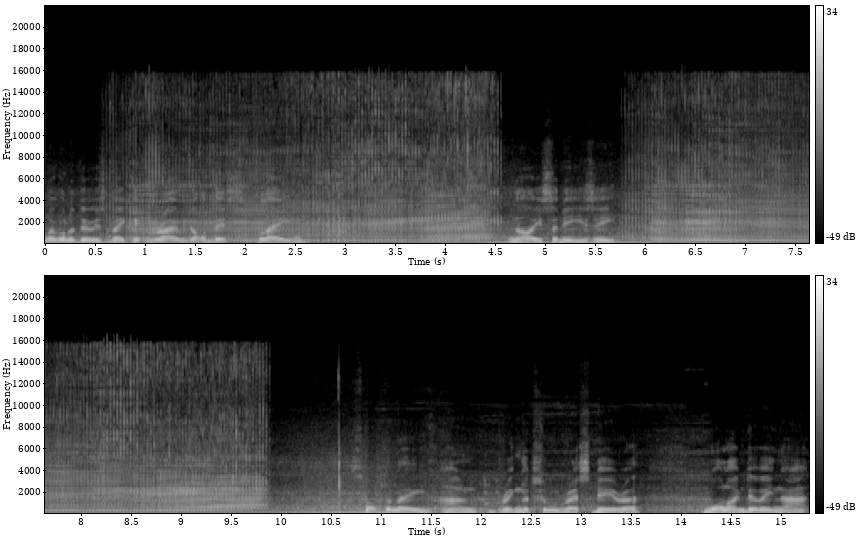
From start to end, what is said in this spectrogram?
all I want to do is make it round on this plane. Nice and easy. Stop the lathe and bring the tool rest nearer. While I'm doing that,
